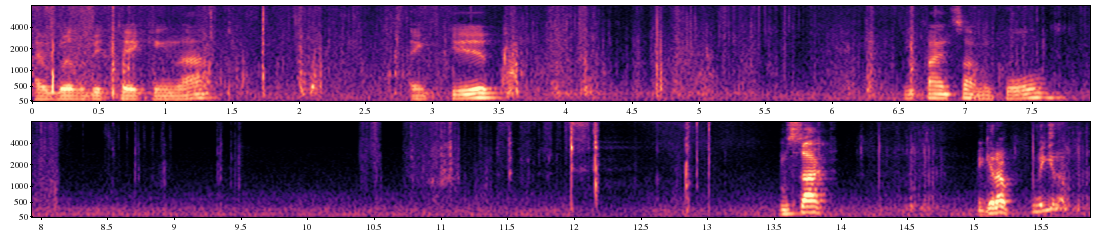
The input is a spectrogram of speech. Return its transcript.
I will be taking that. Thank you. You find something cool? I'm stuck. Let it up. Let it up.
